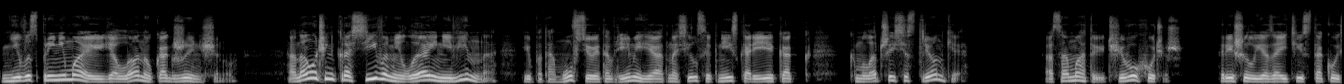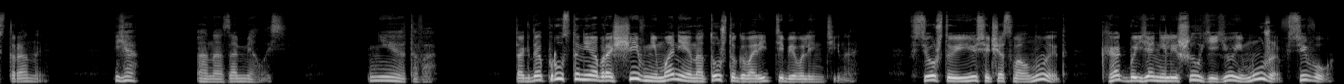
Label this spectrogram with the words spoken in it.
Не воспринимаю я Лану как женщину — она очень красива, мила и невинна, и потому все это время я относился к ней скорее как к младшей сестренке. А сама ты чего хочешь? Решил я зайти с такой стороны. Я... Она замялась. Не этого. Тогда просто не обращай внимания на то, что говорит тебе Валентина. Все, что ее сейчас волнует, как бы я ни лишил ее и мужа всего —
